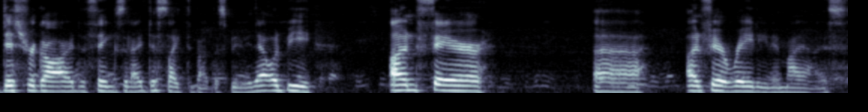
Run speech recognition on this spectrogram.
disregard the things that I disliked about this movie. That would be unfair, uh, unfair rating in my eyes.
